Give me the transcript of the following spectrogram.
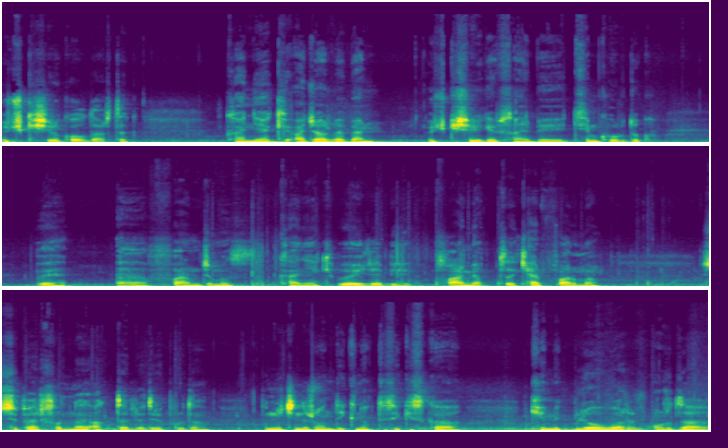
3 kişilik oldu artık. Kanyak, Acar ve ben 3 kişilik efsane bir team kurduk. Ve eee, farmcımız Kanyak böyle bir farm yaptı. Kerp farmı. Süper fırına aktarılıyor direkt buradan. Bunun içinde şu anda 2.8k kemik bloğu var. Orada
